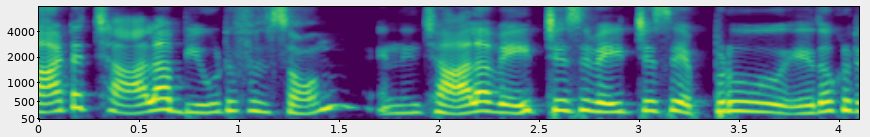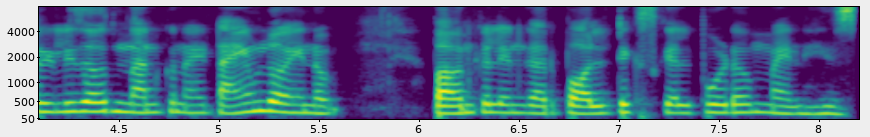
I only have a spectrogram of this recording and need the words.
పాట చాలా బ్యూటిఫుల్ సాంగ్. నేను చాలా వెయిట్ చేసి వెయిట్ చేసి ఎప్పుడు ఏదో ఒకటి రిలీజ్ అవుతుంది అనుకునే టైంలో ఆయన పవన్ కళ్యాణ్ గారు పాలిటిక్స్కి వెళ్ళిపోవడం and his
